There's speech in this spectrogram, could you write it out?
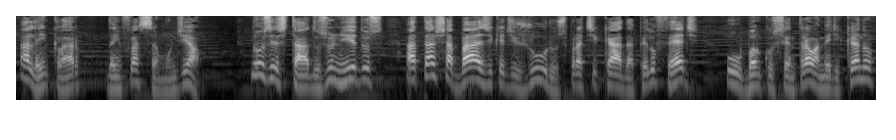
Além, claro, da inflação mundial. Nos Estados Unidos, a taxa básica de juros praticada pelo Fed, o Banco Central Americano,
